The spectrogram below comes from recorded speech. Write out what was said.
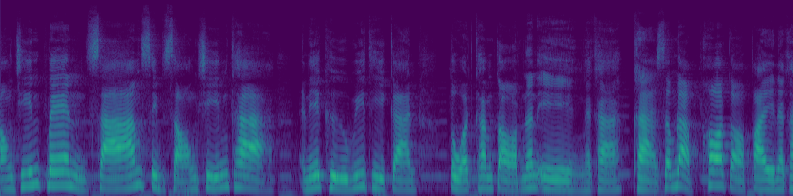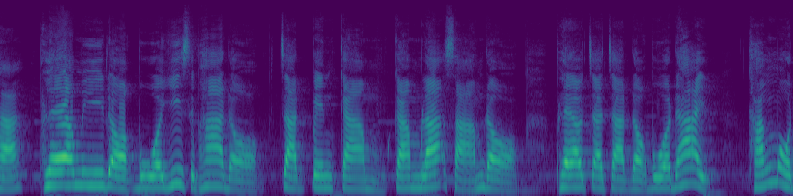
2 ชิ้นเป็น 32 ชิ้นค่ะ อันนี้คือวิธีการตรวจคำตอบนั่นเองนะคะค่ะสำหรับข้อต่อไปนะคะ แพลวมีดอกบัว 25 ดอก จัดเป็นกำกำละ 3 ดอก แพลวจะจัดดอกบัวได้ทั้งหมด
